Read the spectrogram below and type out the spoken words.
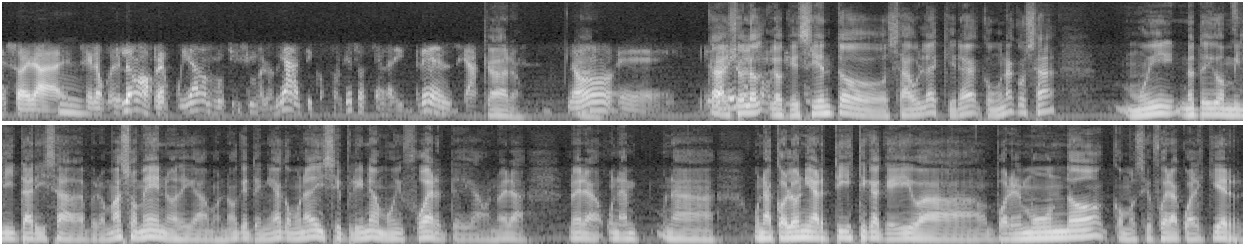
eso era, Mm. se lo, lo- pero cuidaban muchísimo los viáticos, porque eso hacía la diferencia, Claro. ¿no? Eh, Claro, igual yo lo, lo que siento, Saula, es que era como una cosa muy, no te digo militarizada, pero más o menos, digamos, ¿no? Que tenía como una disciplina muy fuerte, digamos, no era, no era una, una, una colonia artística que iba por el mundo como si fuera cualquier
